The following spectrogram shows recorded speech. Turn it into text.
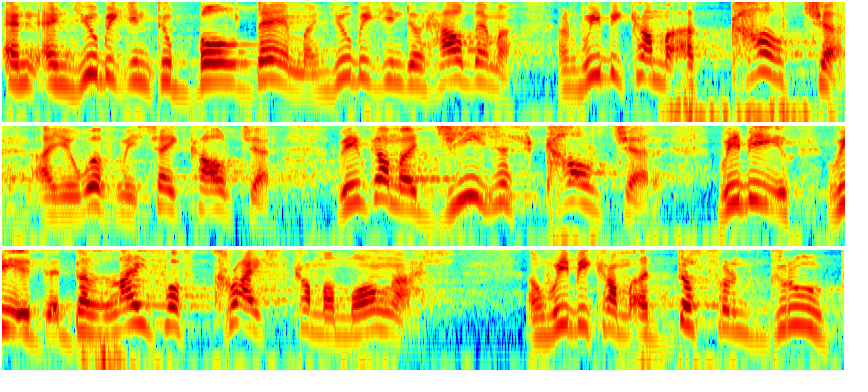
And, and you begin to build them and you begin to help them. And we become a culture. Are you with me? Say culture. We become a Jesus culture. We be, we, the life of Christ come among us. And we become a different group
